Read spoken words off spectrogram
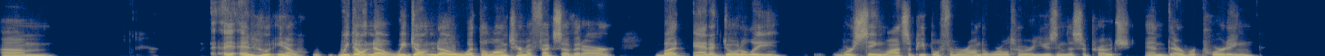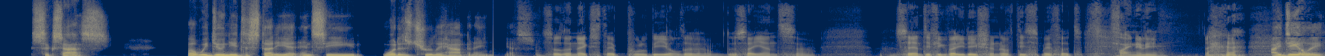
Um, and who you know we don't know. We don't know what the long term effects of it are but anecdotally we're seeing lots of people from around the world who are using this approach and they're reporting success. But we do need to study it and see what is truly happening. Yes. So the next step will be all the the science uh, scientific validation of this method. Finally ideally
